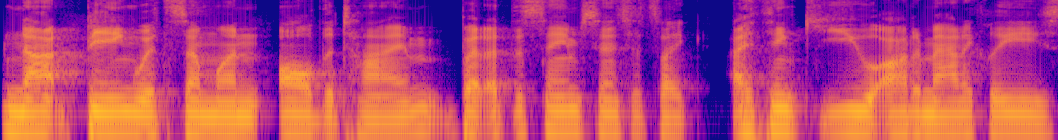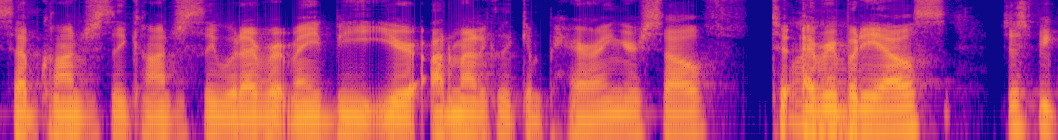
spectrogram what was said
not being with someone all the time but at the same sense it's like i think you automatically subconsciously consciously whatever it may be you're automatically comparing yourself to Wow. everybody else just be,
